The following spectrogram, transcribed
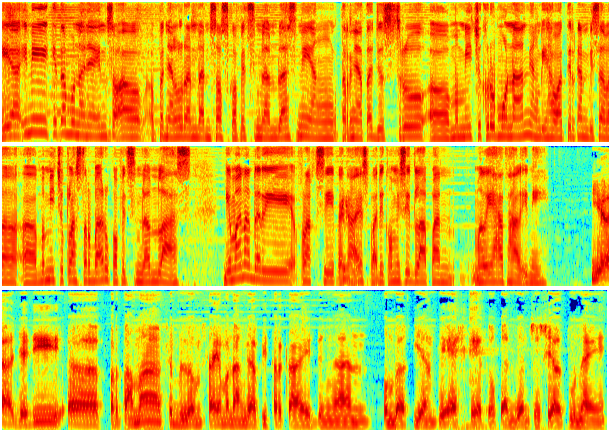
Ya, ini kita mau nanyain soal penyaluran bansos COVID-19 nih yang ternyata justru uh, memicu kerumunan yang dikhawatirkan bisa uh, memicu klaster baru COVID-19. Gimana dari fraksi PKS Pak di Komisi 8 melihat hal ini? Ya, jadi uh, pertama sebelum saya menanggapi terkait dengan pembagian BST atau bantuan sosial tunai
